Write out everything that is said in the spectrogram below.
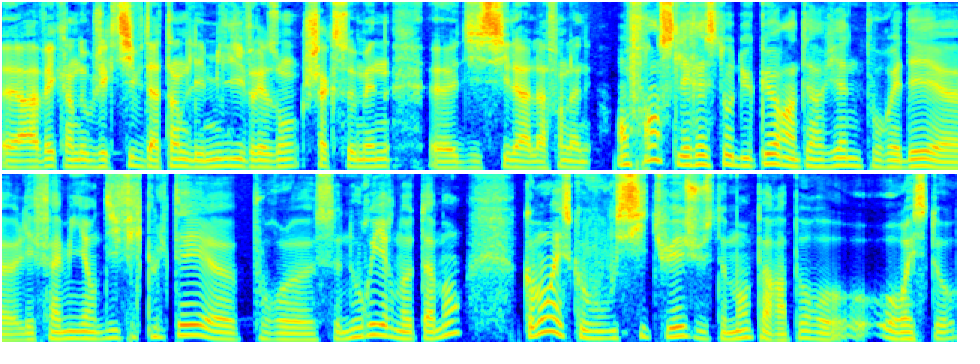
euh, avec un objectif d'atteindre les 1000 livraisons chaque semaine euh, d'ici la, la fin de l'année. En France, les Restos du Cœur interviennent pour aider euh, les familles en difficulté, euh, pour euh, se nourrir notamment. Comment est-ce que vous vous situez justement par rapport au, au resto?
